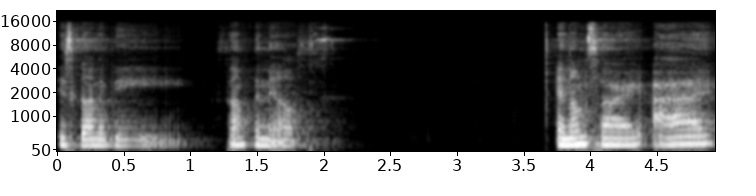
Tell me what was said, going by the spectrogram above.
is going to be something else. And I'm sorry, I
